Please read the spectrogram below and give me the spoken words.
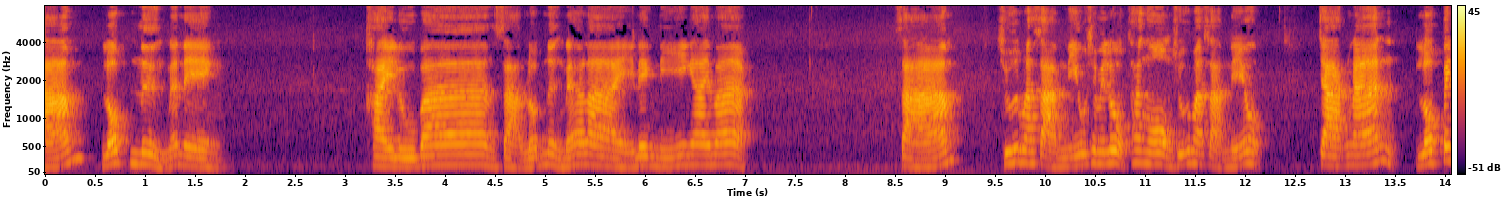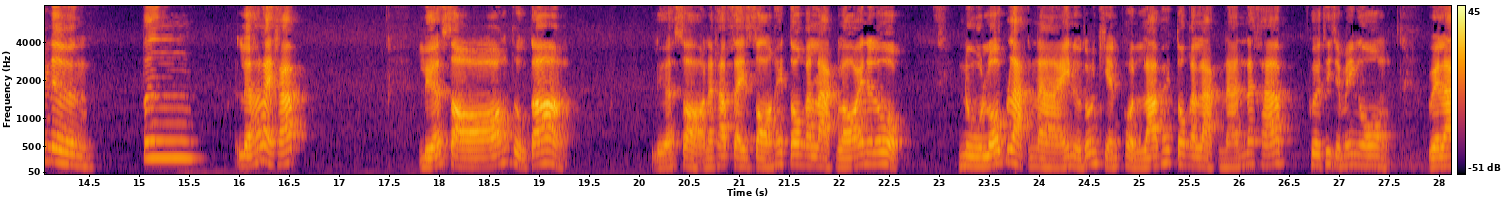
ามลบหนึ่งนั่นเอง ใครรู้บ้างสามลบหนึ่งได้เท่าไหร่เลขนี้ง่ายมากสาม ชูขึ้นมา 3 นิ้วใช่ไหมลูก ถ้างง ชูขึ้นมา 3 นิ้ว จากนั้นลบไป 1 ตึ้ง เหลือเท่าไหร่ครับ เหลือ 2 ถูกต้อง เหลือ 2 นะครับ ใส่ 2 ให้ตรงกับหลักร้อยนะลูก หนูลบหลักไหน หนูต้องเขียนผลลัพธ์ให้ตรงกับหลักนั้นนะครับ เพื่อที่จะไม่งง เวลา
